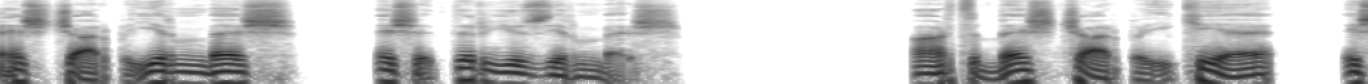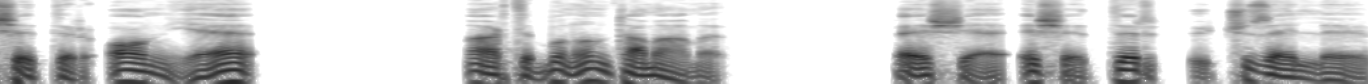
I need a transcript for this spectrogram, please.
5 çarpı 25 eşittir 125. Artı 5 çarpı 2y eşittir 10y artı bunun tamamı. 5y eşittir 350.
